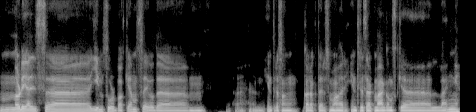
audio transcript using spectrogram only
når det gjelder uh, Jim Solbakken, så er jo det um, en interessant karakter som har interessert meg ganske lenge,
